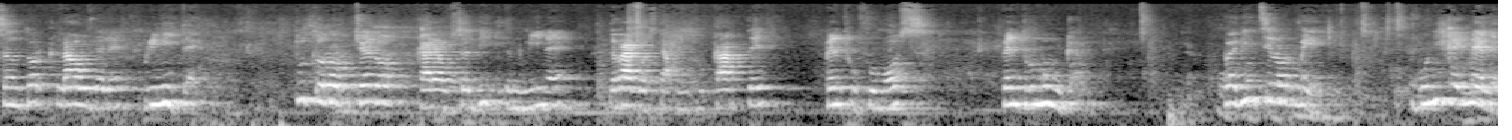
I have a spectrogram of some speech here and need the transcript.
să întorc laudele primite tuturor celor care au sădit în mine dragostea pentru carte, pentru frumos, pentru muncă, părinților mei, bunicei mele,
